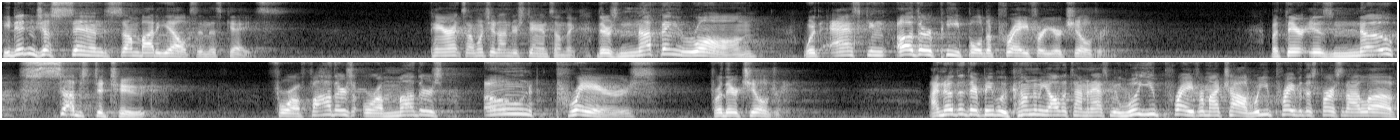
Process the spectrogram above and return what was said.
He didn't just send somebody else in this case. Parents, I want you to understand something. There's nothing wrong with asking other people to pray for your children. But there is no substitute for a father's or a mother's own prayers for their children. I know that there are people who come to me all the time and ask me, Will you pray for my child? Will you pray for this person I love?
